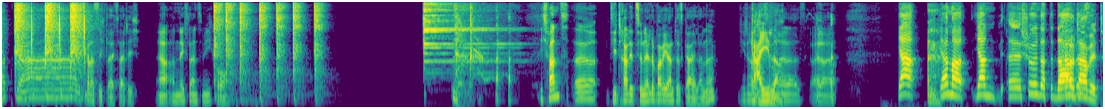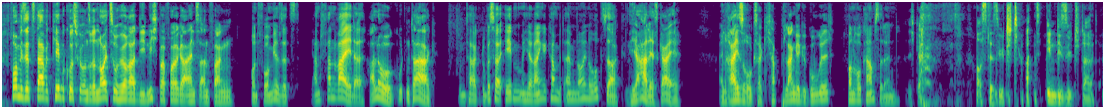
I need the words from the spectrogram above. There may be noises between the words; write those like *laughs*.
Podcast. Ich kann das nicht gleichzeitig. Ja, am nächsten ins Mikro. ich fand äh, Die traditionelle Variante ist geiler, ne? die Geiler. ist geiler, ja. Ja, ja mal, Jan, äh, schön, dass du da Hallo bist. David. Vor mir sitzt David Kebekus für unsere Neuzuhörer, die nicht bei Folge 1 anfangen. Und vor mir sitzt Jan van Weide. Hallo, guten Tag. Guten Tag. Du bist ja eben hier reingekommen mit einem neuen Rucksack. Ja, der ist geil. Ein Reiserucksack. Ich habe lange gegoogelt. Von wo kamst du denn? Ich kam *laughs* aus der Südstadt in die Südstadt.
